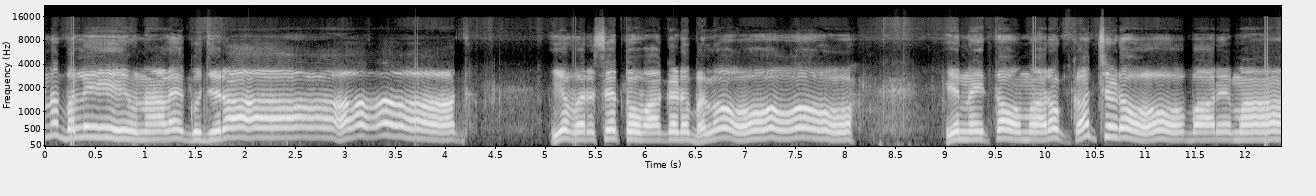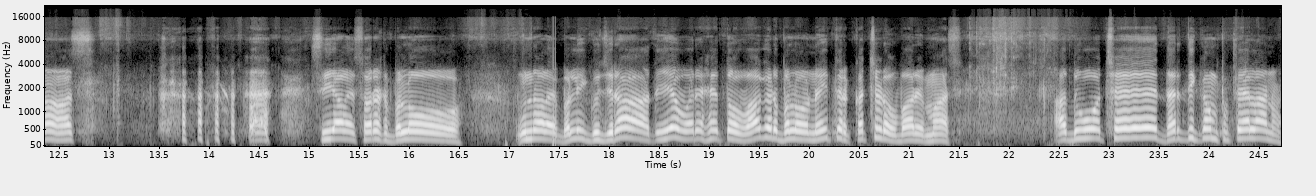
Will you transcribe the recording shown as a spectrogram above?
ને ભલી ઉનાળે ગુજરાત. એ વર્ષે તો વાગડ ભલો, એ નહીં તો મારો કચડો બારે માસ. શિયાળે સોરઠ ભલો, ઉનાળે ભલી ગુજરાત. એ વર્ષે તો વાગડ ભલો, નહીતર કચડો બારે માસ. આ દુઓ છે ધરતીકંપ પહેલાંનો.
